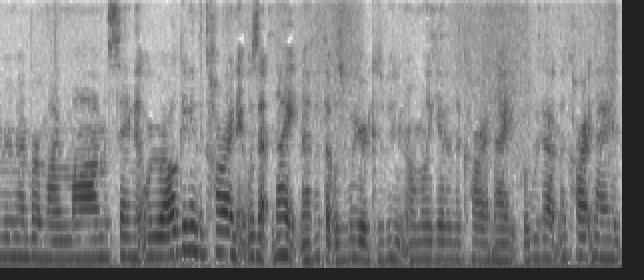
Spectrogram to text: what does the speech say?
I remember my mom saying that we were all getting in the car and it was at night, and I thought that was weird because we didn't normally get in the car at night. But we got in the car at night and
